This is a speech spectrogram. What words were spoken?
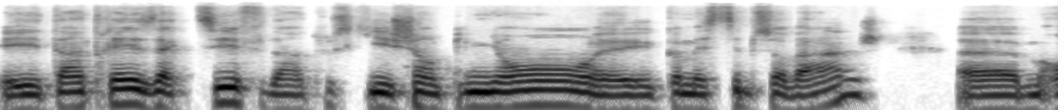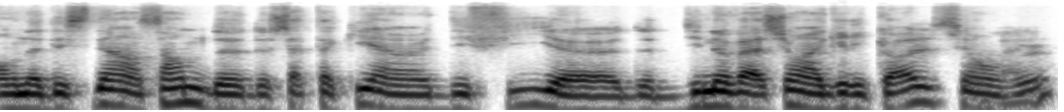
et étant très actif dans tout ce qui est champignons et comestibles sauvages, euh, on a décidé ensemble de, s'attaquer à un défi euh, d'innovation agricole, si on veut,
